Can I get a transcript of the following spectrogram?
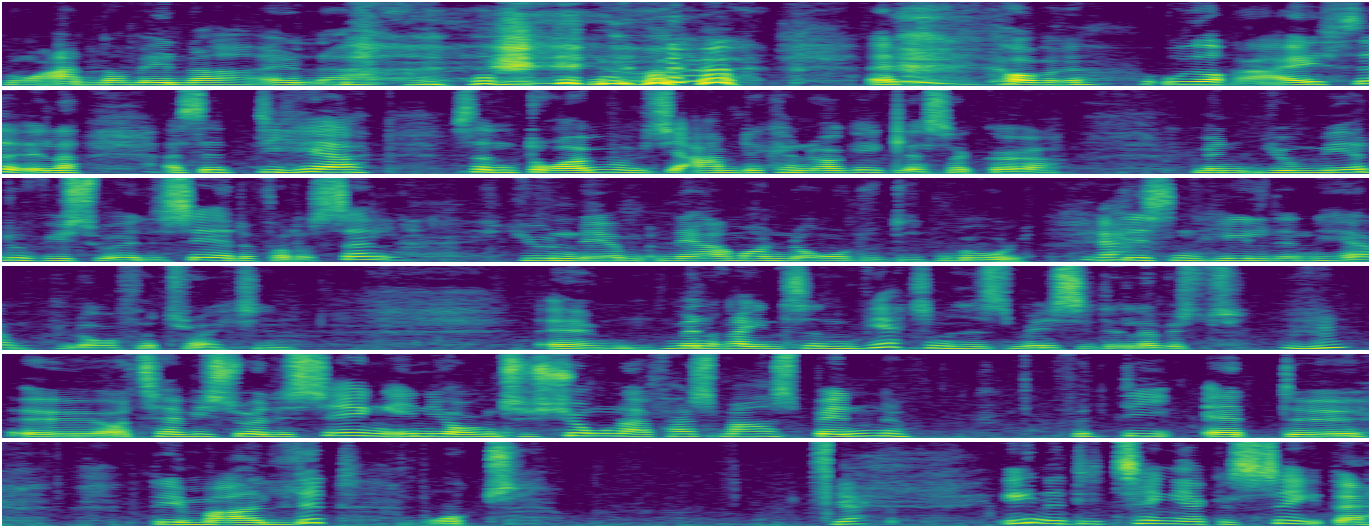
nogle andre venner, eller at komme ud og rejse, eller altså de her sådan drømme, hvor man siger, at det kan nok ikke lade sig gøre. Men jo mere du visualiserer det for dig selv, jo nær- nærmere når du dit mål. Ja. Det er sådan hele den her law of attraction. Øhm, men rent sådan virksomhedsmæssigt, eller hvis, Mhm. mm-hmm. øh, at tage visualisering ind i organisationer er faktisk meget spændende, fordi at øh, det er meget lidt brugt. Ja. en af de ting, jeg kan se, der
